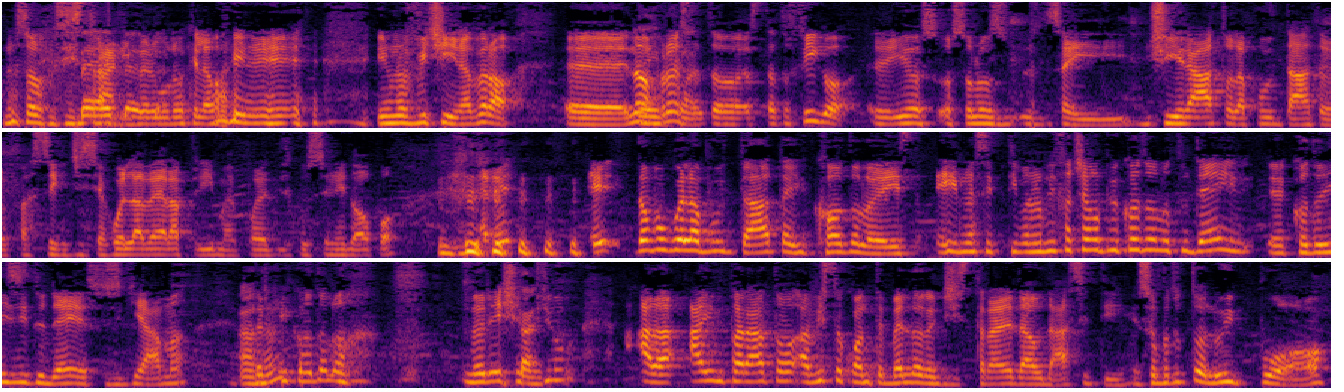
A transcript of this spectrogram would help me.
non sono così strani beh, per beh. uno che lavora in, in un'officina, però eh, no, però è stato, è stato, figo. Eh, io ho solo sai, girato la puntata per far sì che ci sia quella vera prima e poi le discussioni dopo. e, e, dopo quella puntata il codolo è, è in una settimana. Non vi facciamo più codolo today, eh, codolisi today, adesso si chiama uh-huh. perché Codolo non riesce Dai. più. Allora, ha imparato, ha visto quanto è bello registrare da Audacity e soprattutto lui può,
